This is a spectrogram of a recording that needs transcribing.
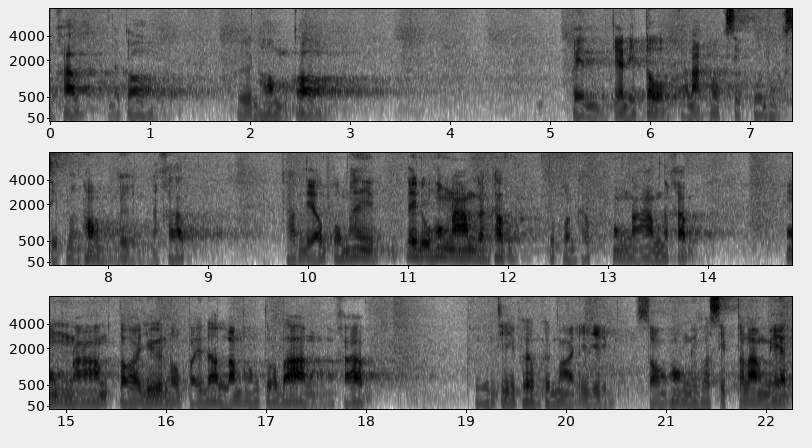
นะครับ แล้วก็พื้นห้องก็ เป็นแกนิโตขนาด 60คูณ60 เหมือนห้องอื่นนะครับครับเดี๋ยวผมให้ได้ดูห้องน้ำกันครับ ทุกคนครับห้องน้ำนะครับ ห้องน้ำต่อยื่นออกไปด้านหลังของตัวบ้านนะครับ พื้นที่เพิ่มขึ้นมาอีก 2 ห้องนี่ก็ 10 ตารางเมตร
